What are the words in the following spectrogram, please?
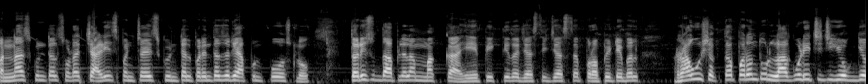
पन्नास क्विंटल सोडा चाळीस पंचेचाळीस क्विंटलपर्यंत जरी आपण पोहोचलो तरीसुद्धा आपल्याला मक्का हे पीक तिथं जास्तीत जास्त प्रॉफिटेबल राहू शकतं परंतु लागवडीची जी योग्य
